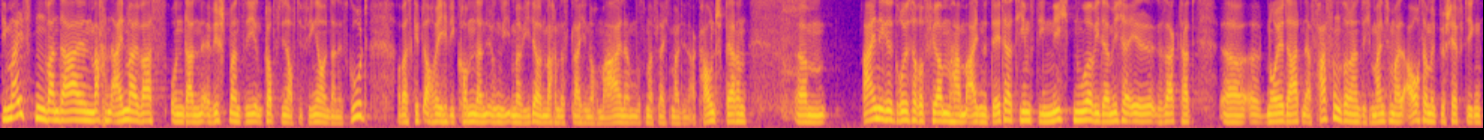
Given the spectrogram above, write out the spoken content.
Die meisten Vandalen machen einmal was und dann erwischt man sie und klopft ihnen auf die Finger und dann ist gut. Aber es gibt auch welche, die kommen dann irgendwie immer wieder und machen das gleiche nochmal. Dann muss man vielleicht mal den Account sperren. Ähm, Einige größere Firmen haben eigene Data-Teams, die nicht nur, wie der Michael gesagt hat, äh, äh, neue Daten erfassen, sondern sich manchmal auch damit beschäftigen,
